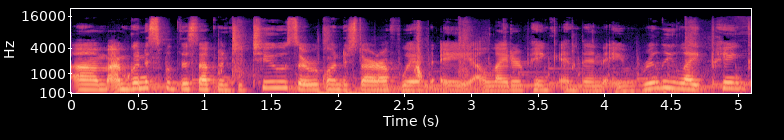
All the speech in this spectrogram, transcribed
Um, I'm gonna split this up into two, so we're going to start off with a, a lighter pink and then a really light pink.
